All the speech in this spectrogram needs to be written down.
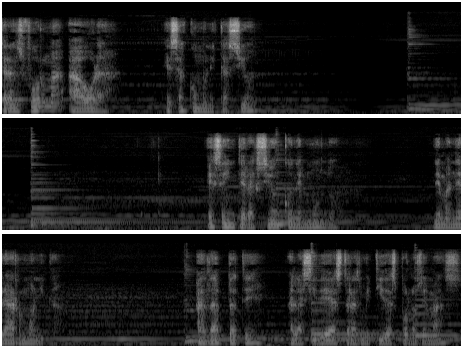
transforma ahora esa comunicación esa interacción con el mundo de manera armónica. Adáptate a las ideas transmitidas por los demás,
